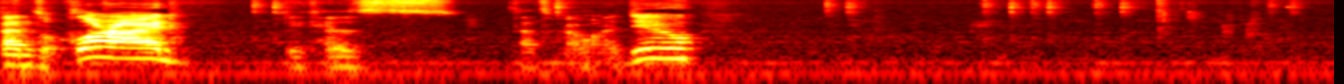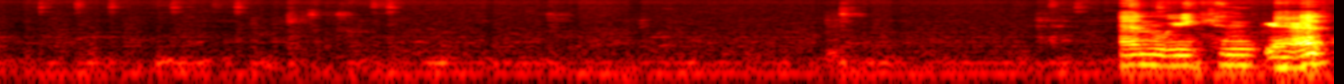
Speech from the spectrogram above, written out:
benzyl chloride because that's what I want to do. And we can get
